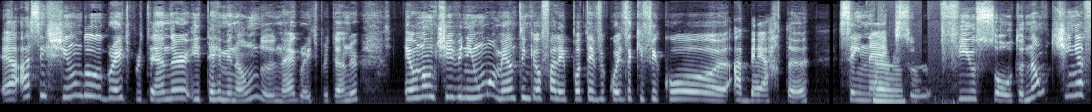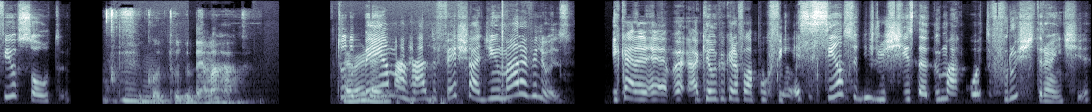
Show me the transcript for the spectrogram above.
É, assistindo Great Pretender e terminando, né, Great Pretender, eu não tive nenhum momento em que eu falei, pô, teve coisa que ficou aberta, sem é. nexo, fio solto. Não tinha fio solto. Ficou uhum. tudo bem amarrado. Tudo é bem amarrado, fechadinho, maravilhoso. E, cara, é, é, aquilo que eu queria falar por fim, esse senso de justiça do Makoto frustrante.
